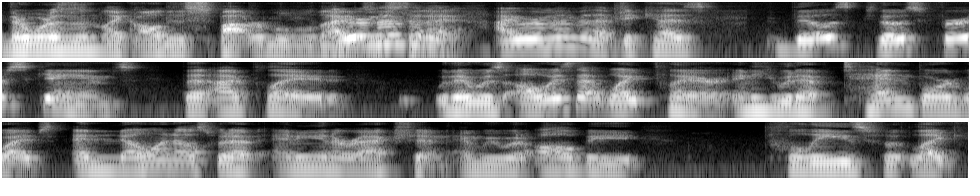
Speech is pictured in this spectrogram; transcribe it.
there wasn't like all this spot removal that I remember today. that. I remember that because those those first games that I played, there was always that white player, and he would have ten board wipes, and no one else would have any interaction, and we would all be pleased with like,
